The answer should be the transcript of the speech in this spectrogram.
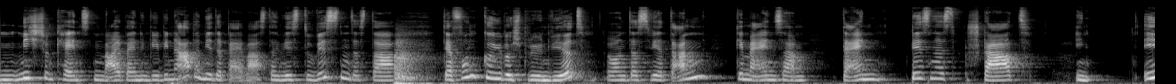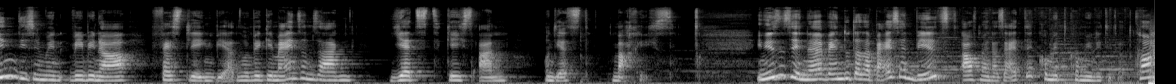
mich schon kennst, mal bei einem Webinar bei mir dabei warst, dann wirst du wissen, dass da der Funke übersprühen wird und dass wir dann gemeinsam dein Business-Start in, in diesem Webinar festlegen werden, wo wir gemeinsam sagen, jetzt gehe ich es an und jetzt mache ich's. In diesem Sinne, wenn du da dabei sein willst, auf meiner Seite commitcommunity.com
